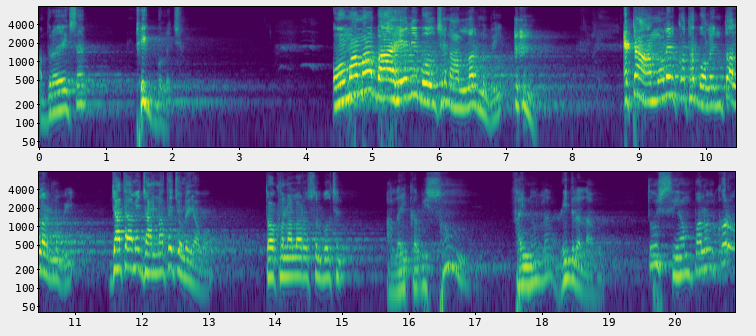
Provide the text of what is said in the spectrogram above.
আব্দুর রাজাক সাহেব ঠিক বলেছেন। ওমামা বাহেলি বলছেন আল্লাহর নবী, একটা আমলের কথা বলেন তো আল্লাহর নবী, যাতে আমি জান্নাতে চলে যাব। তখন আল্লাহ রসুল বলছেন, আলাইকা বিশ্বম ফাইনুল্লাহ ঈদুল্লাহ তুমি সিয়াম পালন করো।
